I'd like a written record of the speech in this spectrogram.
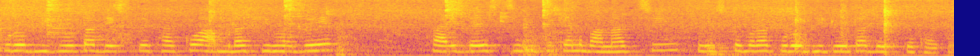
পুরো ভিডিওটা দেখতে থাকো, আমরা কীভাবে ফ্রাইড রাইস চিলি চিকেন বানাচ্ছি প্লিজ তোমরা পুরো ভিডিওটা দেখতে থাকো।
